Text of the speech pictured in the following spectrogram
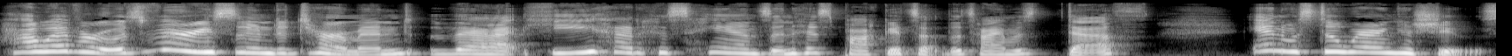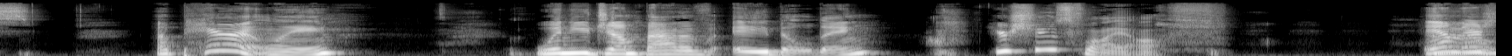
However, it was very soon determined that he had his hands in his pockets at the time of his death and was still wearing his shoes. Apparently, when you jump out of a building, your shoes fly off. And there's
